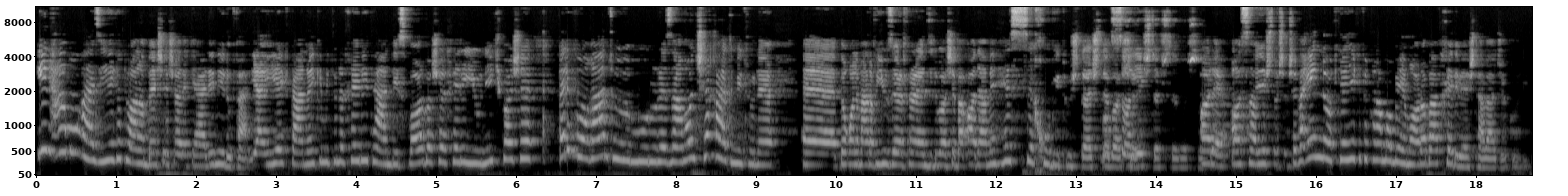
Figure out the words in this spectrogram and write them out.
این همون قضیه که تو الان بهش اشاره کردی نیلوفر. یعنی یک بنایی که می‌تونه خیلی تندیسوار باشه خیلی unique باشه ولی واقعا تو مرور زمان چقدر می‌تونه به قول معروف user friendly باشه و آدم حس خوبی توش داشته باشه. آسایش داشته باشه. آره آسایش داشته باشه. و این نکته که فکر کنم ما معمارا باید خیلی بهش توجه کنیم.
